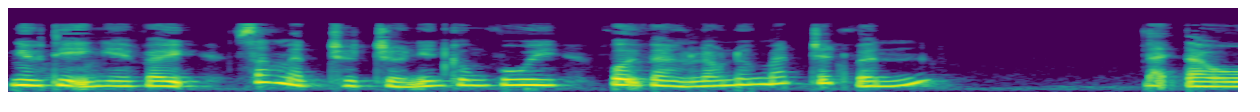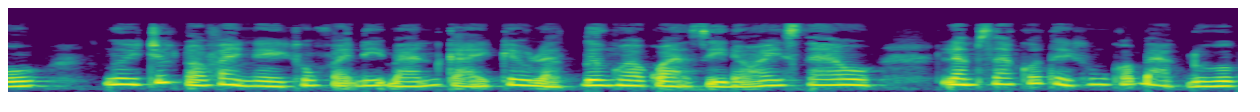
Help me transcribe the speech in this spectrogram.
Ngưu thị nghe vậy, sắc mặt chợt trở nên không vui, vội vàng lau nước mắt chất vấn. Đại tàu, ngươi trước đó vài ngày không phải đi bán cái kêu là tương hoa quả gì đó hay sao? Làm sao có thể không có bạc được?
